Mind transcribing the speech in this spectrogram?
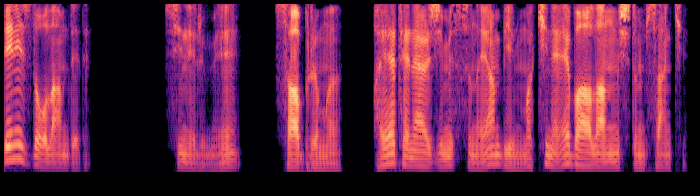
Denizde olam dedi. Sinirimi, sabrımı, hayat enerjimi sınayan bir makineye bağlanmıştım sanki.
